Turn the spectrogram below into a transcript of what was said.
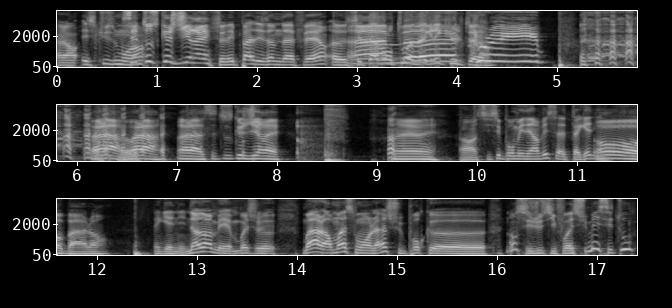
Alors, excuse-moi. C'est tout ce que je dirais. Ce n'est pas des hommes d'affaires, euh, c'est avant tout un agriculteur. creep. voilà, voilà, voilà, c'est tout ce que je dirais. Ouais, ouais. Alors, si c'est pour m'énerver, ça t'as gagné. Oh, bah alors. T'as gagné. Non, non, mais moi, je. Moi, alors, moi, à ce moment-là, je suis pour que. Non, c'est juste, il faut assumer, c'est tout.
